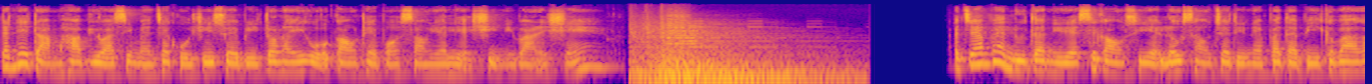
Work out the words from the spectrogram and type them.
တနှစ်တာမဟာဗျူဟာစီမံချက်ကိုရေးဆွဲပြီးတော်လှန်ရေးကိုအကောင့်ထဲပေါ်ဆောင်ရွက်လျက်ရှိနေပါတယ်ရှင်။ အကြမ်းဖက်လူသက်နေတဲ့စစ်ကောင်စီရဲ့လှုပ်ဆောင်ချက်တွေနဲ့ပတ်သက်ပြီးကဘာက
